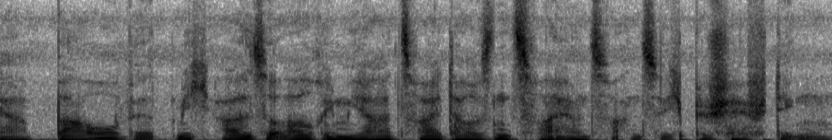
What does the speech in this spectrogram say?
Der Bau wird mich also auch im Jahr 2022 beschäftigen.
